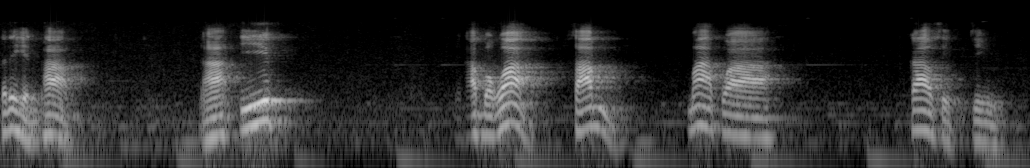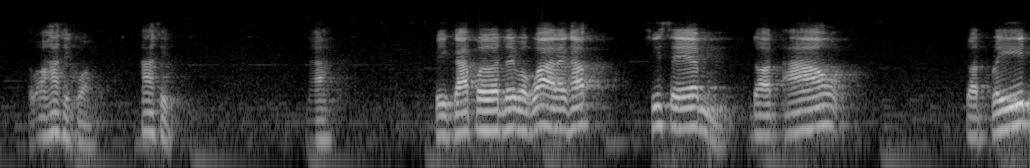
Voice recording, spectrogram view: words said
จะได้เห็นภาพ นะ if นะครับบอกว่า sum มากกว่า 90 จริงเอา 50 ก่อน 50 นะปีกาเปิดเลยบอกว่าอะไรครับ system dot out dot print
